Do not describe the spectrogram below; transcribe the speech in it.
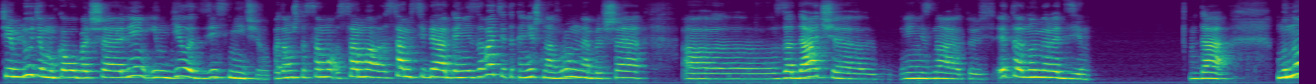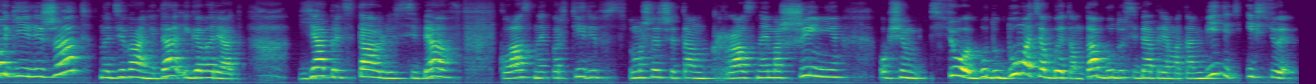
тем людям, у кого большая лень, им делать здесь нечего. Потому что само, само, сам себя организовать, это, конечно, огромная большая э, задача, я не знаю, то есть это номер один. Да, Многие лежат на диване, да, и говорят, я представлю себя в классной квартире, в сумасшедшей там красной машине, в общем, все, буду думать об этом, да, буду себя прямо там видеть, и все.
